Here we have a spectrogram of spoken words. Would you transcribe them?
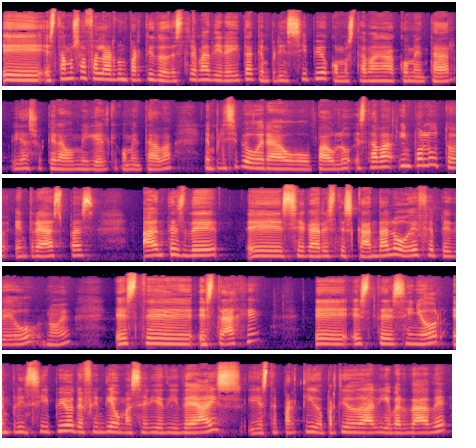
eh, estamos a falar dun partido de extrema direita que en principio, como estaban a comentar, e acho que era o Miguel que comentaba, en principio era o Paulo, estaba impoluto, entre aspas, antes de eh, chegar este escándalo, o FPDO, non é? Este estraje, eh, este señor, en principio, defendía unha serie de ideais e este partido, o Partido da Liberdade,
